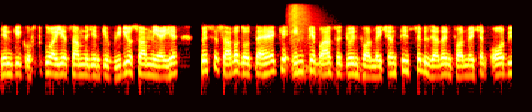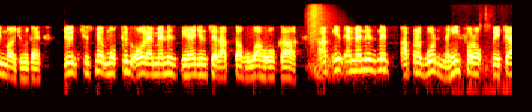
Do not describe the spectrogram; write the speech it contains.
जिनकी गुफ्तु आई है सामने, जिनकी वीडियो सामने आई है तो इससे साबित होता है कि इनके पास जो इन्फॉर्मेशन थी, इससे भी ज़्यादा इन्फॉर्मेशन और भी मौजूद है, जो जिसमें मुख्तलिफ़ और एम एन एस भी हैं जिनसे रबता हुआ होगा। अब इन एम एन एस ने अपना वोट नहीं बेचा,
